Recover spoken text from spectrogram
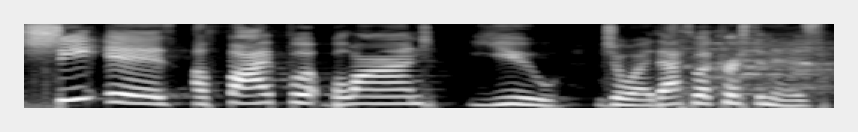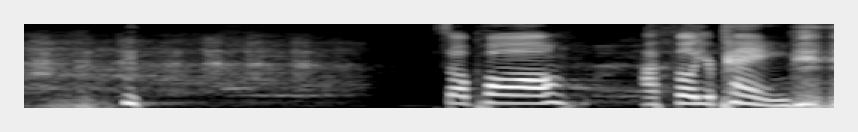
she is a five foot blonde you, Joy. That's what Kristen is. So, Paul, I feel your pain.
